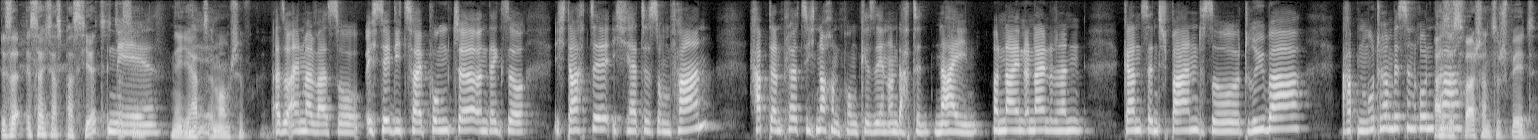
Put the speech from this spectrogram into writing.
Ist, ist euch das passiert? Nee, ihr, nee, ihr habt es nee. immer am Schiff. Also einmal war es so, ich sehe die zwei Punkte und denke so, ich dachte, ich hätte es umfahren, hab dann plötzlich noch einen Punkt gesehen und dachte, nein, oh nein, oh nein, und dann ganz entspannt so drüber, hab den Motor ein bisschen runter. Also es war schon zu spät,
